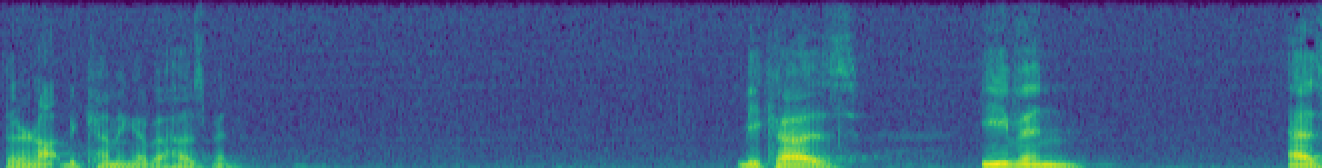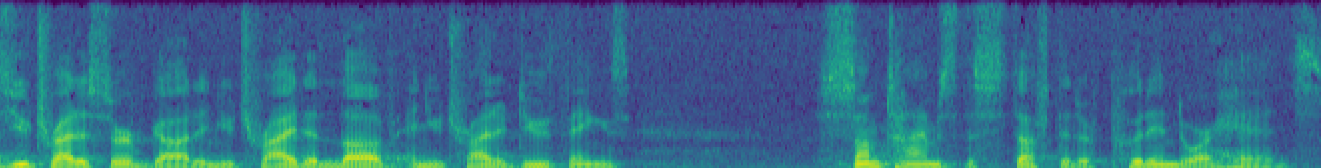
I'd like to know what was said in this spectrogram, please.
that are not becoming of a husband. Because even as you try to serve God and you try to love and you try to do things, sometimes the stuff that are put into our heads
